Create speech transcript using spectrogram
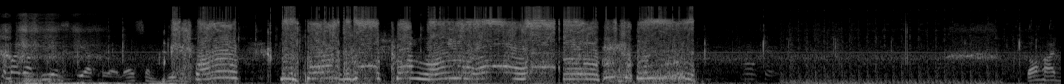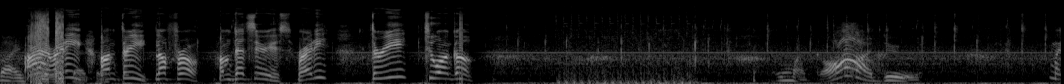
come I got BST after that? That's some bullshit. Okay. Don't hide behind. Alright, ready? like that, On three. No, for real. I'm dead serious. Ready? Three, two, one, go. Oh my god, dude. Oh my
